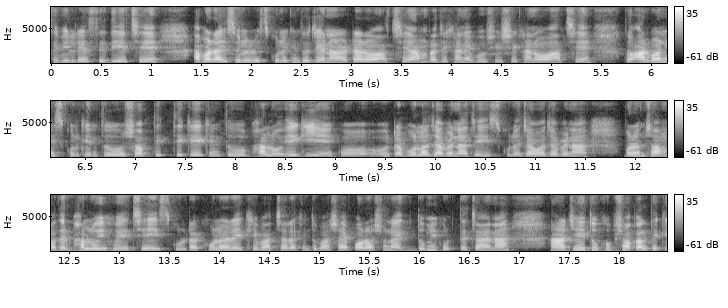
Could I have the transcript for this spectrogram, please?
সিভিল ড্রেসে দিয়েছে, আবার রাইসুলের স্কুলে কিন্তু জেনারেটারও আছে, আমরা যেখানে বসি সেখানেও আছে। তো আরবান স্কুল কিন্তু সব দিক থেকে কিন্তু ভালো, এগিয়ে ওটা বলা যাবে না যে স্কুলে যাওয়া যাবে না, বরঞ্চ আমাদের ভালোই হয়েছে, স্কুলটা খোলা রেখে বাচ্চারা কিন্তু বাসায় পড়াশোনা একদমই করতে চায় না। আর যেহেতু খুব সকাল থেকে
